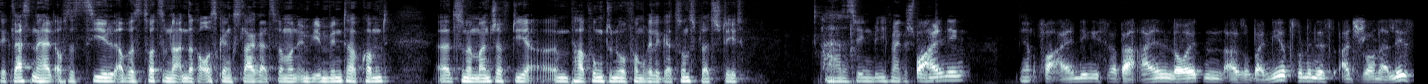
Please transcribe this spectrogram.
der Klassenerhalt auch das Ziel, aber es ist trotzdem eine andere Ausgangslage, als wenn man irgendwie im Winter kommt äh, zu einer Mannschaft, die ein paar Punkte nur vom Relegationsplatz steht. Ah, deswegen bin ich mal gespannt. Vor allen Dingen, Ja. vor allen Dingen ist ja bei allen Leuten, also bei mir zumindest als Journalist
